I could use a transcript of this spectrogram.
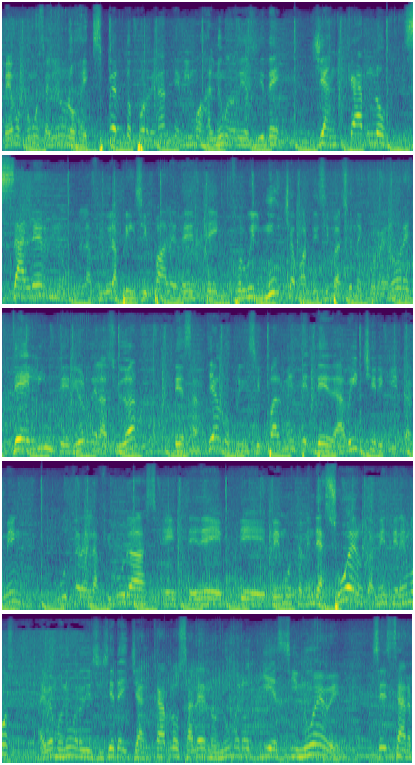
Vemos cómo salieron los expertos por delante. Vimos al número 17, Giancarlo Salerno, una de las figuras principales de este Four Wheel. Mucha participación de corredores del interior de la ciudad de Santiago, principalmente de David Chiriquí también otra de las figuras este, vemos también de Azuero, también tenemos, ahí vemos número 17, Giancarlo Salerno, número 19, César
